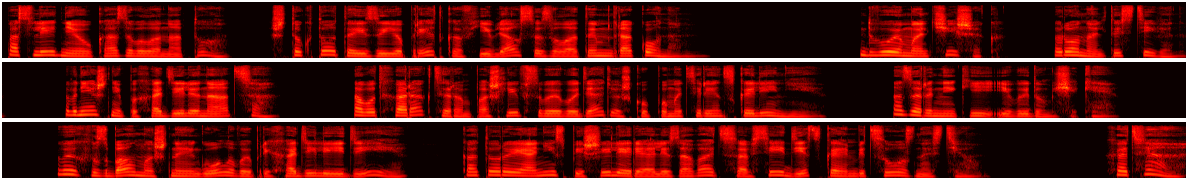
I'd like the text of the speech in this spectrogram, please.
Последняя указывала на то, что кто-то из ее предков являлся золотым драконом. Двое мальчишек, Рональд и Стивен, внешне походили на отца, а вот характером пошли в своего дядюшку по материнской линии, озорники и выдумщики. В их взбалмошные головы приходили идеи, которые они спешили реализовать со всей детской амбициозностью. Хотя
